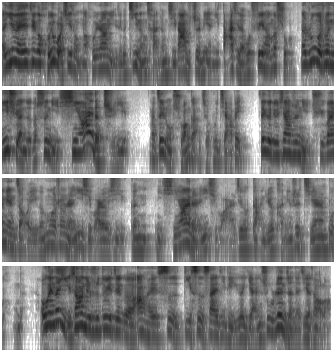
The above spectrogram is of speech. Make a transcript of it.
呃，因为这个回火系统呢，会让你这个技能产生极大的质变，你打起来会非常的爽。那如果说你选择的是你心爱的职业，那这种爽感只会加倍。这个就像是你去外面找一个陌生人一起玩游戏，跟你心爱的人一起玩，这个感觉肯定是截然不同的。OK，那以上就是对这个暗黑四第四赛季的一个严肃认真的介绍了。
